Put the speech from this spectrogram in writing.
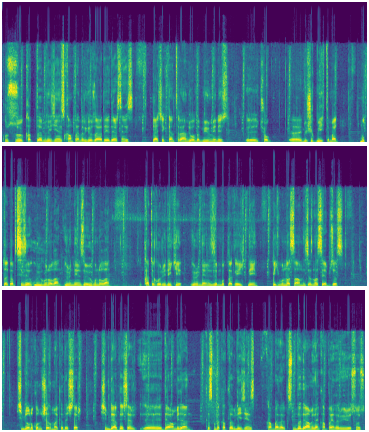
hususu katılabileceğiniz kampanyaları göz ardı ederseniz gerçekten Trendyol'da büyümeniz e, çok e, düşük bir ihtimal. Mutlaka size uygun olan, ürünlerinize uygun olan kategorideki ürünlerinizi mutlaka ekleyin. Peki bunu nasıl anlayacağız? Nasıl yapacağız? Şimdi onu konuşalım arkadaşlar. Şimdi arkadaşlar e, devam eden kısmında katılabileceğiniz kampanyalar kısmında devam eden kampanyaları görüyorsunuz.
